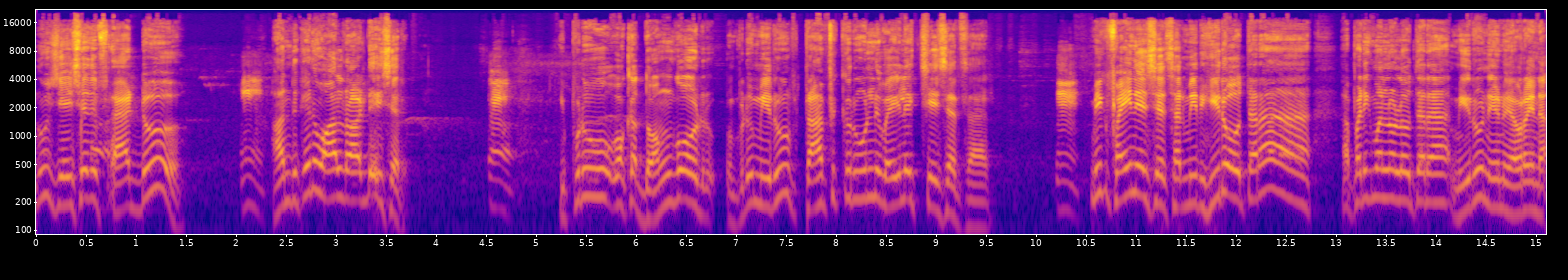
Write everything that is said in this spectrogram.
నువ్వు చేసేది ఫ్రాడ్డు అందుకని వాళ్ళు రాడ్ వేశారు ఆ, ఇప్పుడు ఒక దొంగోడు ఇప్పుడు మీరు ట్రాఫిక్ రూల్ని వైలేట్ చేశారు సార్. మీకు ఫైన్ వేసేది సార్. మీరు హీరో అవుతారా? పనికి మనోళ్ళు అవుతారా? మీరు నేను ఎవరైనా.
